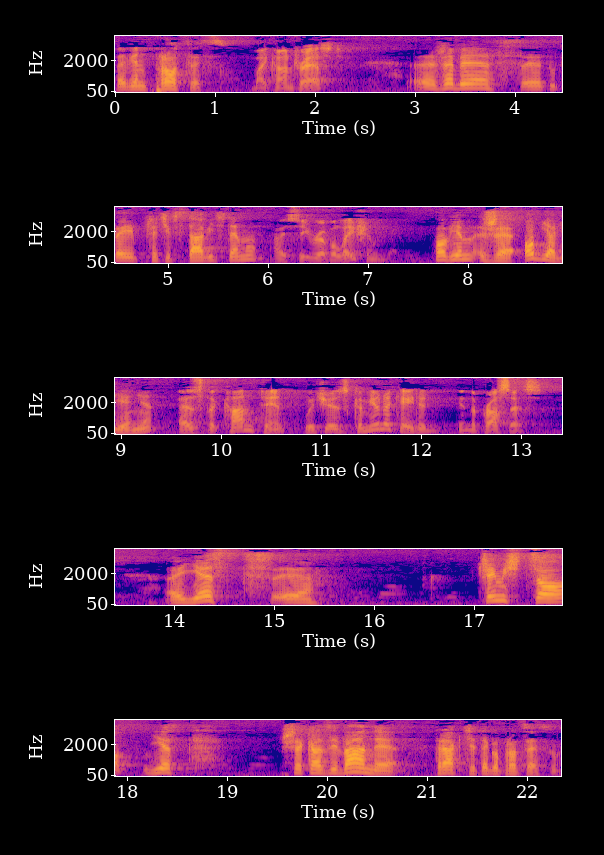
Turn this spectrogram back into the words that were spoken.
pewien proces. By contrast, E, Żeby tutaj przeciwstawić temu, I see revelation powiem, że objawienie as the content which is communicated in the process. e, jest e, czymś, co jest przekazywane w trakcie tego procesu.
